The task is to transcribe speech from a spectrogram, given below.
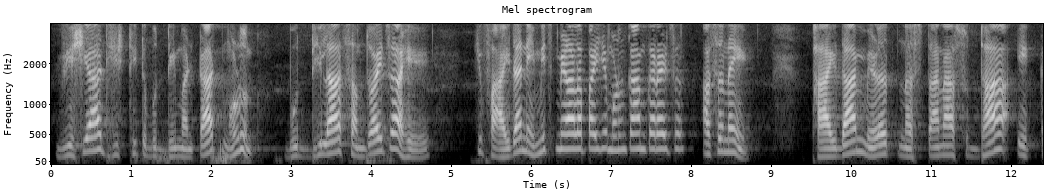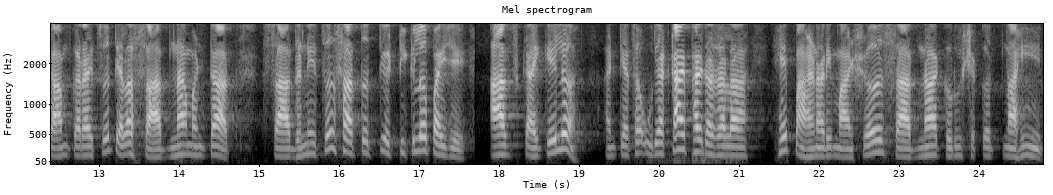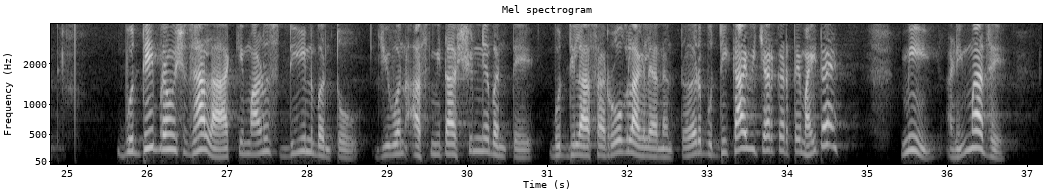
विषयाधिष्ठित बुद्धी म्हणतात म्हणून बुद्धीला समजवायचं आहे की फायदा नेहमीच मिळाला पाहिजे म्हणून काम करायचं असं नाही. फायदा मिळत नसताना सुद्धा एक काम करायचं त्याला साधना म्हणतात. साधनेचं सातत्य टिकलं पाहिजे. आज काय केलं आणि त्याचा उद्या काय फायदा झाला? हे पाहणारी माणसं साधना करू शकत नाहीत. बुद्धिभ्रंश झाला की माणूस दीन बनतो जीवन अस्मिता शून्य बनते. बुद्धीला असा रोग लागल्यानंतर बुद्धी काय विचार करते माहीत आहे? मी आणि माझे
